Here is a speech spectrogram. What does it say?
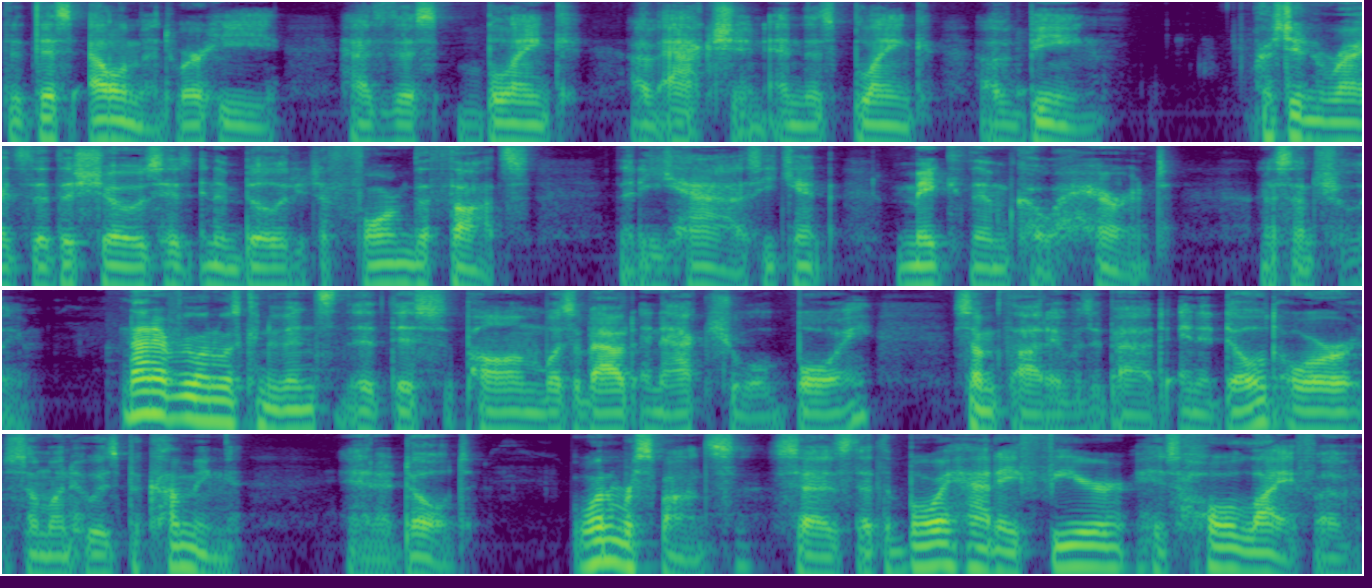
that this element where he has this blank of action and this blank of being. Our student writes that this shows his inability to form the thoughts that he has. He can't make them coherent, essentially. Not everyone was convinced that this poem was about an actual boy. Some thought it was about an adult or someone who is becoming an adult. One response says that the boy had a fear his whole life of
